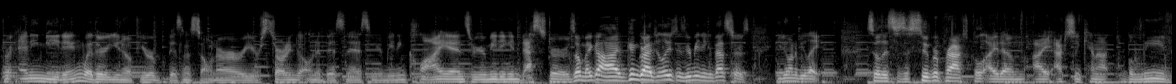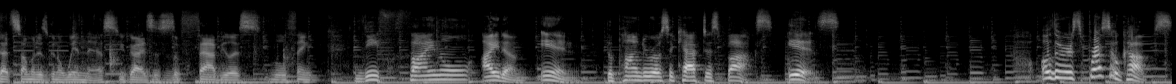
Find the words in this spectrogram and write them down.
for any meeting, whether, you know, if you're a business owner or you're starting to own a business and you're meeting clients or you're meeting investors. Oh my God, congratulations, you're meeting investors. You don't wanna be late. So this is a super practical item. I actually cannot believe that someone is gonna win this. You guys, this is a fabulous little thing. The final item in the Ponderosa Cactus box is, oh, they're espresso cups.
